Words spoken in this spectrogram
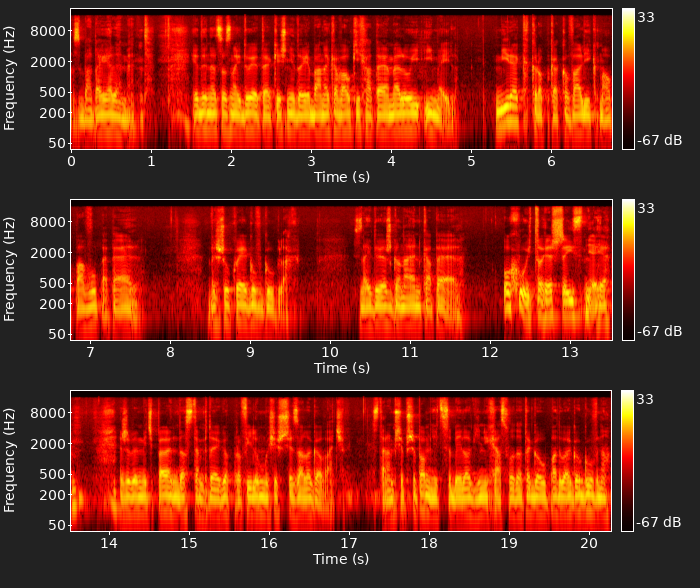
Zbadaj element. Jedyne co znajduję to jakieś niedojebane kawałki HTML-u i e-mail. mirek.kowalik.wp.pl Wyszukuję go w Google'ach. Znajdujesz go na nk.pl. O chuj, to jeszcze istnieje. Żeby mieć pełen dostęp do jego profilu, musisz się zalogować. Staram się przypomnieć sobie login i hasło do tego upadłego gówna.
